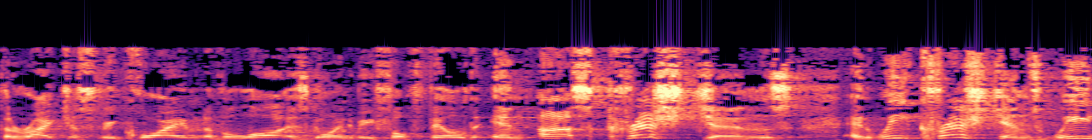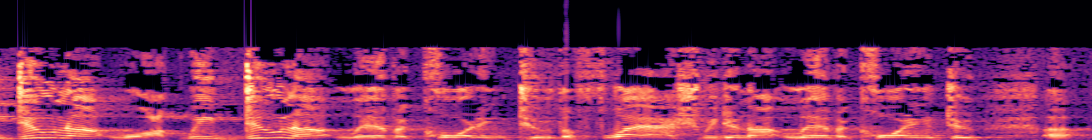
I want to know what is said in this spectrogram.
the righteous requirement of the law is going to be fulfilled in us Christians, and we Christians, we do not walk, we do not live according to the flesh, we do not live according to uh,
